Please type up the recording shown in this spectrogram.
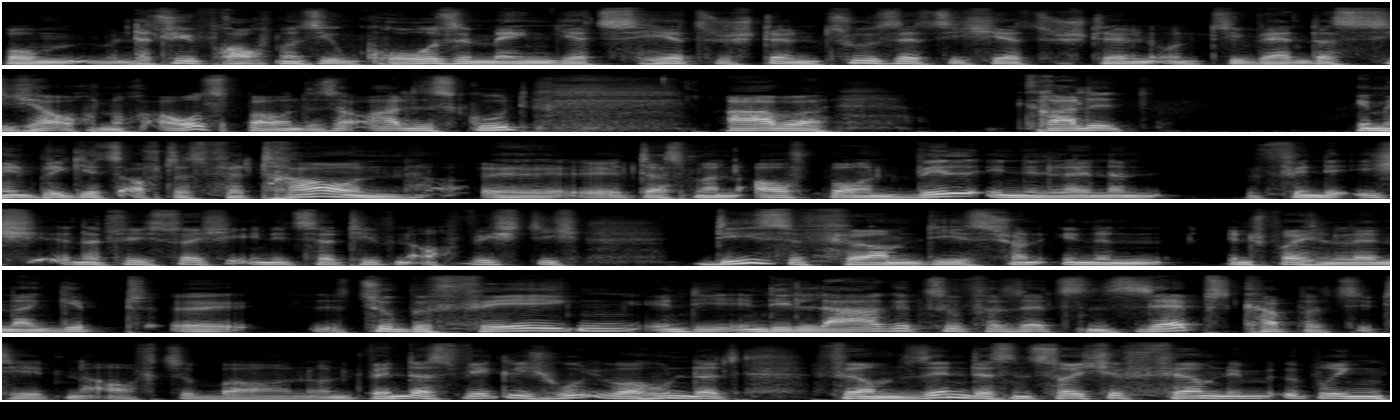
um natürlich braucht man sie, um große Mengen jetzt herzustellen, zusätzlich herzustellen und sie werden das sicher auch noch ausbauen, das ist auch alles gut. Aber gerade im Hinblick jetzt auf das Vertrauen, äh, das man aufbauen will in den Ländern, finde ich natürlich solche Initiativen auch wichtig, diese Firmen, die es schon in den entsprechenden Ländern gibt, äh, zu befähigen, in die, in die Lage zu versetzen, selbst Kapazitäten aufzubauen. Und wenn das wirklich über 100 Firmen sind, das sind solche Firmen im Übrigen,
